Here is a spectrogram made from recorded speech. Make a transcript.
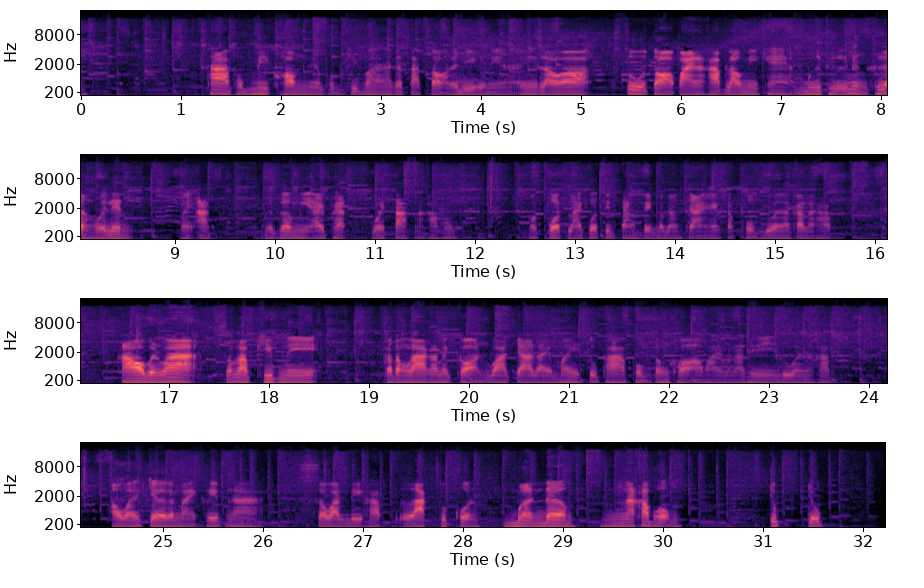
ถ้าผมมีคอมเนี่ยผมคิดว่าน่าจะตัดต่อได้ดีกว่านี้นะอันนี้เราก็สู้ต่อไปนะครับ เรามีแค่มือถือหนึ่งเครื่องไว้เล่น ไว้อัด แล้วก็มี iPad ไว้ตัดนะครับผมก็กดไลค์กดติดตามเป็นกำลังใจให้กับผมด้วยแล้วกันนะครับ เอาเป็นว่าสำหรับคลิปนี้ก็ต้องลากันไปก่อน วาจาใดไม่สุภาพผมต้องขออภัยมาณที่นี้ด้วยนะครับ เอาไว้เจอกันใหม่คลิปหน้า สวัสดีครับ รักทุกคนเหมือนเดิมนะครับผม จุ๊บจุ๊บ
